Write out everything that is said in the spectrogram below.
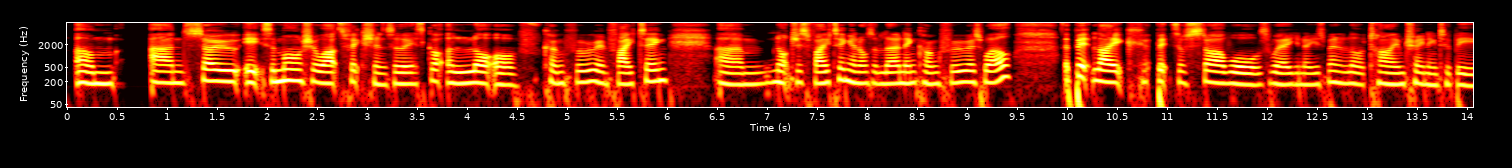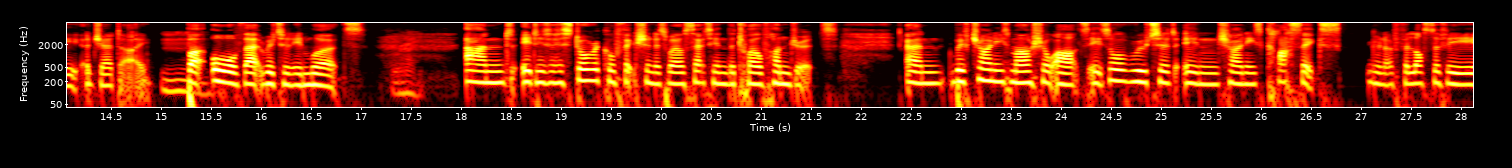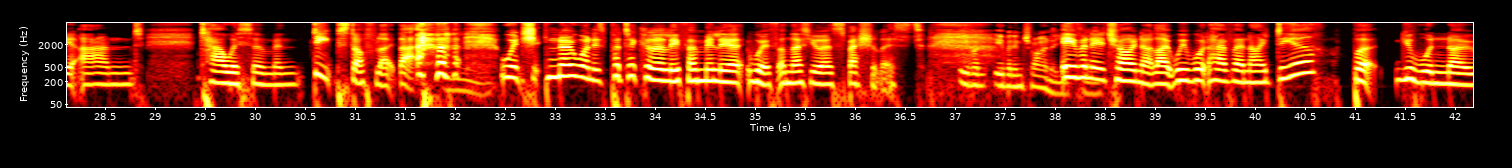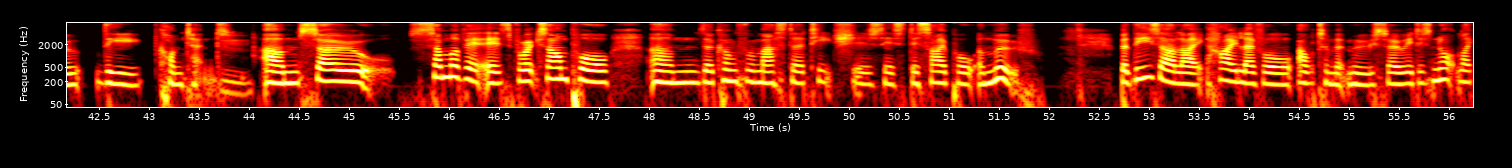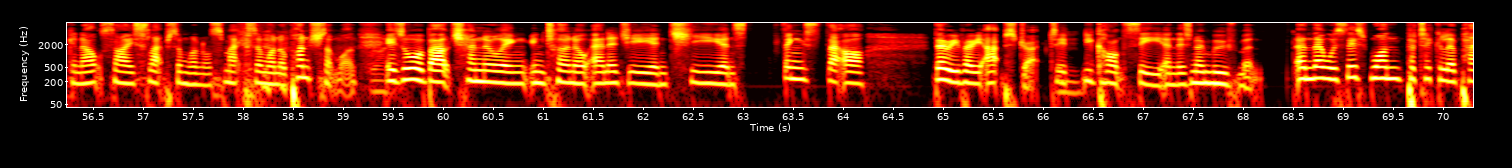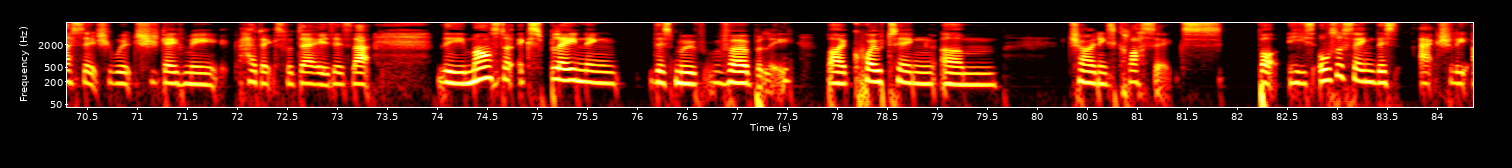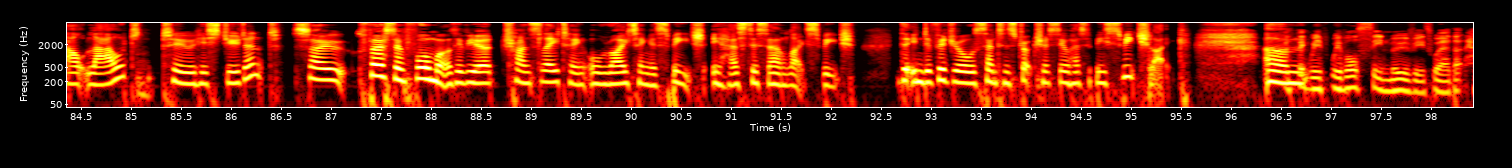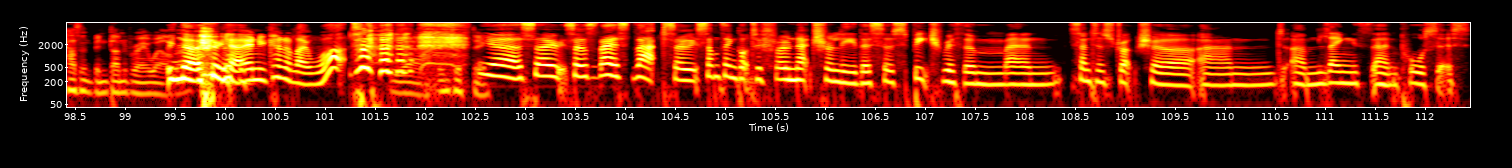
Um, and so it's a martial arts fiction, so it's got a lot of kung fu and fighting, um, not just fighting and also learning kung fu as well a bit like bits of Star Wars, where you know you spend a lot of time training to be a Jedi, Mm. but all of that written in words. right. And it is a historical fiction as well, set in the 1200s. And with Chinese martial arts, it's all rooted in Chinese classics, you know, philosophy and Taoism and deep stuff like that, which no one is particularly familiar with unless you're a specialist even even in China, even say. in China, like we would have an idea, but you wouldn't know the content. Mm. Um, so some of it is, for example, um, the Kung Fu master teaches his disciple a move. But these are like high level ultimate moves. So it is not like an outside slap someone or smack someone or punch someone. Right. It's all about channeling internal energy and chi and things that are very, very abstract. It, Mm. You can't see and there's no movement. And there was this one particular passage which gave me headaches for days is that the master explaining this move verbally by quoting um, Chinese classics, but he's also saying this actually out loud to his student. So, first and foremost, if you're translating or writing a speech, it has to sound like speech. The individual sentence structure still has to be speech like. I Um, think we've we've all seen movies where that hasn't been done very well. right? no, yeah, and you're kind of like, what? Yeah, interesting. Yeah, so so there's that. So something got to flow naturally. There's so speech rhythm and sentence structure and um, length and pauses.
